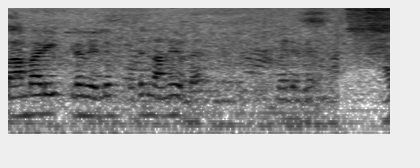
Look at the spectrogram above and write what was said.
പാമ്പാടിയുടെ പേരിലും ഒത്തിരി നന്ദിയുണ്ട്. ഇവിടെ ആ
